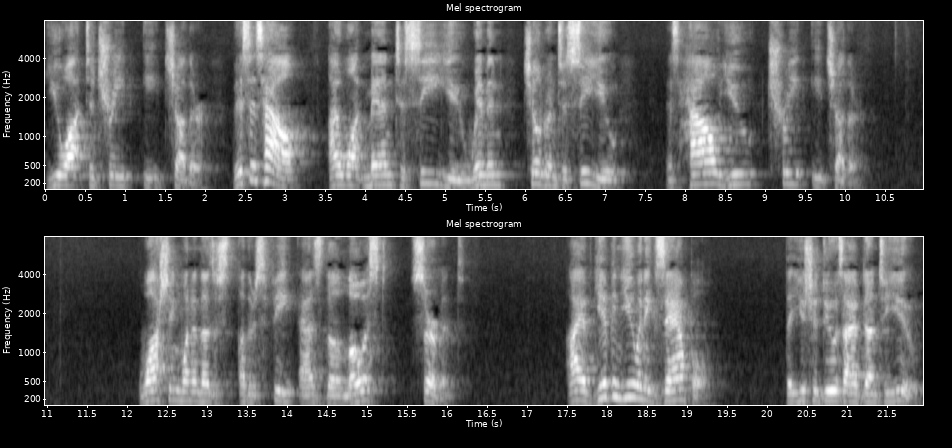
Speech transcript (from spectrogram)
you ought to treat each other. This is how I want men to see you, women, children to see you, as how you treat each other. Washing one another's other's feet as the lowest servant. I have given you an example that you should do as I have done to you.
